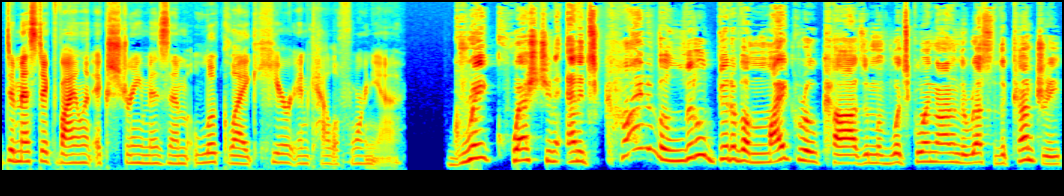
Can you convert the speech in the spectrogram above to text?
domestic violent extremism look like here in California? Great question. And it's kind of a little bit of a microcosm of what's going on in the rest of the country,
